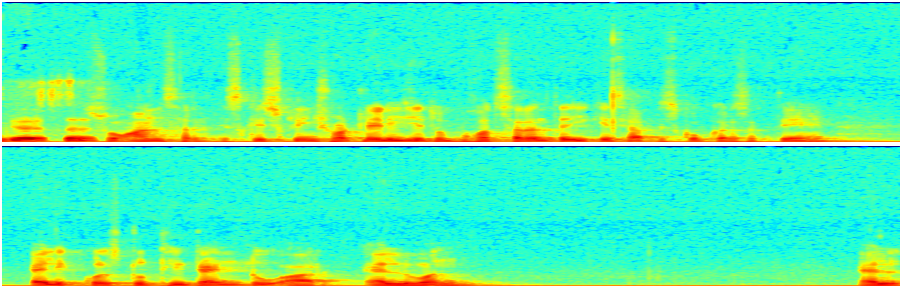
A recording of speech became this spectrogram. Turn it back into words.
Yes, sir. So answer इसके स्क्रीनशॉट ले लीजिए तो बहुत सरल तरीके से आप इसको कर सकते हैं। L equals to theta in two R L one L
